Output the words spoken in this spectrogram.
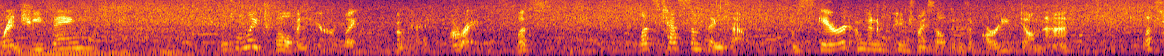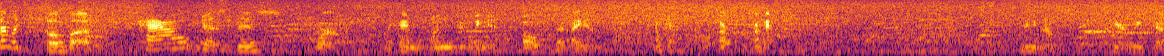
wrenchy thing. There's only 12 in here, like, okay, all right, let's Let's test some things out. I'm scared I'm gonna pinch myself because I've already done that. Let's start with boba. How does this work? Like I'm undoing it. Oh, that I am. Okay, oh, okay. Minnie Mouse. Here we go.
